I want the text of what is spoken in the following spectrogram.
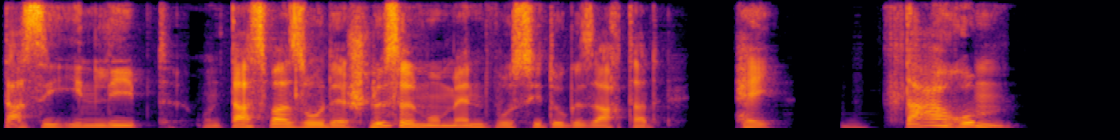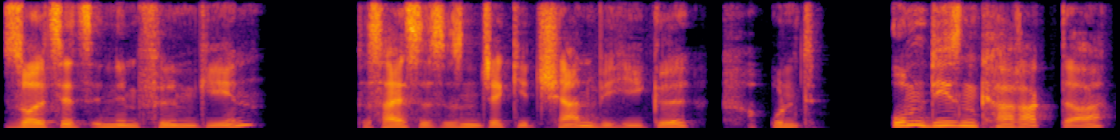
dass sie ihn liebt. Und das war so der Schlüsselmoment, wo Sito gesagt hat, hey, darum soll es jetzt in dem Film gehen. Das heißt, es ist ein Jackie Chan-Vehikel und um diesen Charakter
